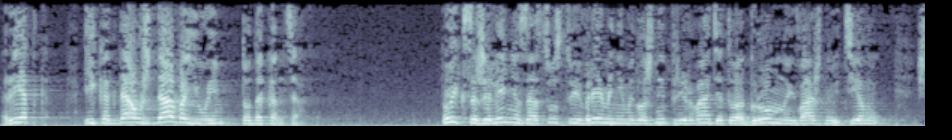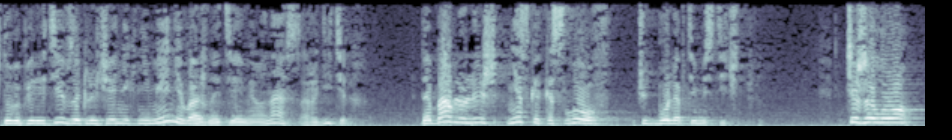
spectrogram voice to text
редко. И когда уж да, воюем, то до конца. Ой, к сожалению, за отсутствие времени мы должны прервать эту огромную и важную тему, чтобы перейти в заключение к не менее важной теме о нас, о родителях. Добавлю лишь несколько слов, чуть более оптимистичных. Тяжело,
